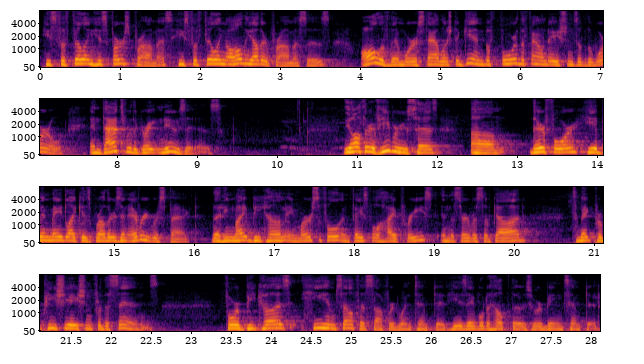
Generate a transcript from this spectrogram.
He's fulfilling his first promise, he's fulfilling all the other promises. All of them were established again before the foundations of the world. And that's where the great news is. The author of Hebrews says, um, Therefore, he had been made like his brothers in every respect, that he might become a merciful and faithful high priest in the service of God to make propitiation for the sins. For because he himself has suffered when tempted, he is able to help those who are being tempted.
